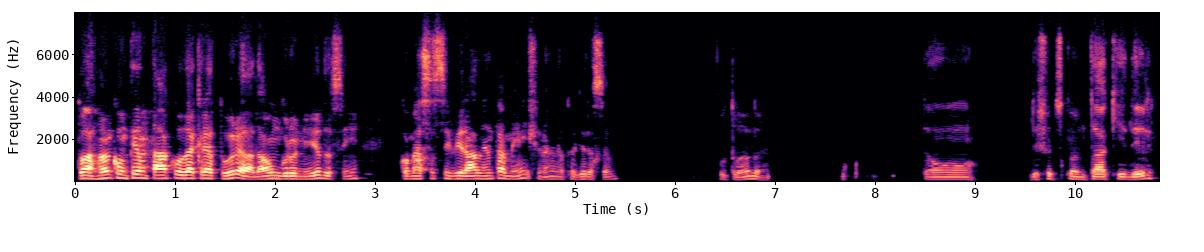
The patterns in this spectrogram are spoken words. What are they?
Tu arranca um tentáculo da criatura, ela dá um grunhido assim, começa a se virar lentamente, né, na tua direção. Flutuando, né? Então, deixa eu descontar aqui dele.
